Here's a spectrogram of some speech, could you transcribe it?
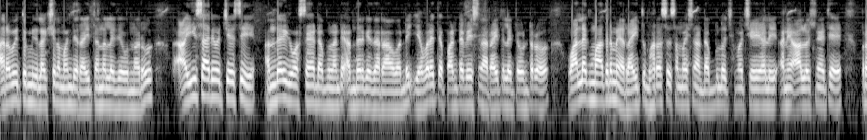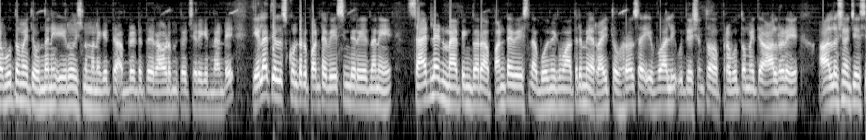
అరవై తొమ్మిది లక్షల మంది రైతన్నలు అయితే ఉన్నారు. ఈసారి వచ్చేసి అందరికీ వస్తాయా డబ్బులు అంటే అందరికీ అయితే రావండి. ఎవరైతే పంట వేసిన రైతులు అయితే ఉంటారో వాళ్ళకి మాత్రమే రైతు భరోసా సంబంధించిన డబ్బులు జమ చేయాలి అనే ఆలోచన అయితే ప్రభుత్వం అయితే ఉందని ఈ రోజున మనకైతే అప్డేట్ అయితే రావడం అయితే జరిగిందండి. ఎలా తెలుసుకుంటారు పంట వేసిందే లేదని శాటిలైట్ మ్యాపింగ్ ద్వారా పంట వేసిన భూమికి మాత్రమే రైతు భరోసా ఇవ్వాలి ఉద్దేశంతో ప్రభుత్వం అయితే ఆల్రెడీ ఆలోచన చేసి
